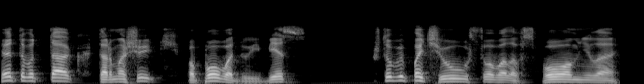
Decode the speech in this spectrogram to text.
это вот так тормошить по поводу и без, чтобы почувствовала, вспомнила.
